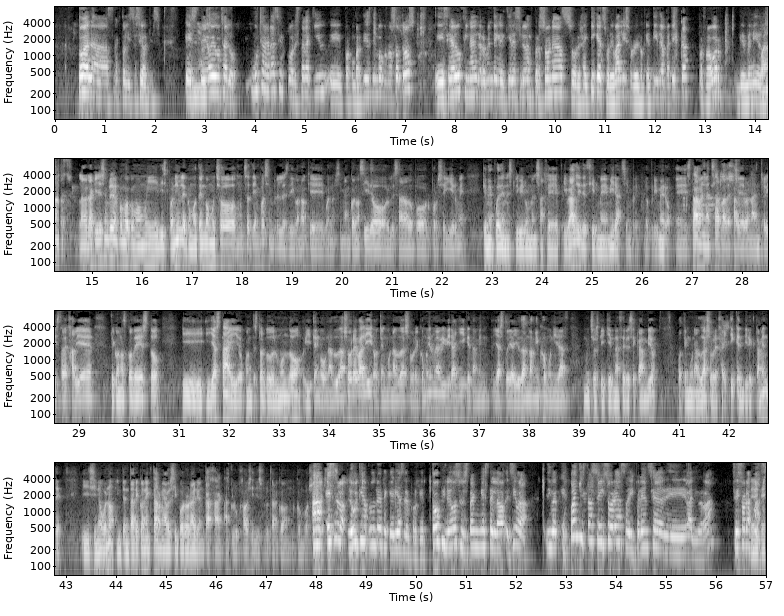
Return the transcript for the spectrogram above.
todas las actualizaciones. Este, oye, Gonzalo, muchas gracias por estar aquí, eh, por compartir este tiempo con nosotros. Eh, si hay algo final de repente que quieres decir a las personas sobre High Ticket, sobre Bali, sobre lo que a ti te apetezca, por favor, bienvenido. Bueno, la verdad que yo siempre me pongo como muy disponible, como tengo mucho, mucho tiempo, siempre les digo, ¿no? Que, bueno, si me han conocido o les ha dado por, por seguirme, que me pueden escribir un mensaje privado y decirme, mira, siempre, lo primero, eh, estaba en la charla de Javier o en la entrevista de Javier, te conozco de esto, y, ya está, y yo contesto a todo el mundo y tengo una duda sobre Bali o tengo una duda sobre cómo irme a vivir allí, que también ya estoy ayudando a mi comunidad, muchos que quieren hacer ese cambio, o tengo una duda sobre High Ticket directamente. Y si no, bueno, intentaré conectarme a ver si por horario encaja a Clubhouse y disfrutar con, con vos. Ah, esa es la, última pregunta que te quería hacer, porque todos mis negocios están en este lado. Encima, España está seis horas a diferencia de Bali, ¿verdad? Seis horas eh, más. Eh,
